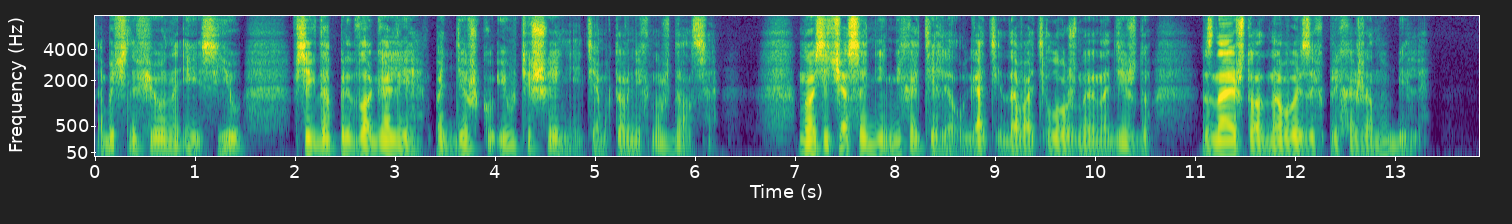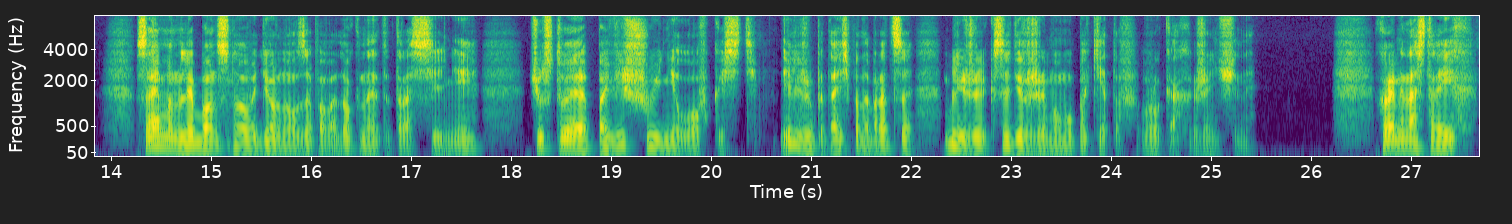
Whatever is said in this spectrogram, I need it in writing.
Обычно Фиона и Сью всегда предлагали поддержку и утешение тем, кто в них нуждался. Но сейчас они не хотели лгать и давать ложную надежду, зная, что одного из их прихожан убили. Саймон Лебон снова дернул за поводок, на этот раз сильнее — чувствуя повисшую неловкость или же пытаясь подобраться ближе к содержимому пакетов в руках женщины. — Кроме нас троих,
